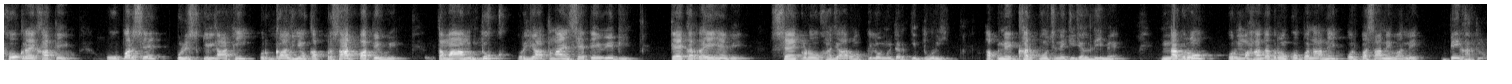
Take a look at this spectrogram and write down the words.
ठोकरें खाते, ऊपर से पुलिस की लाठी और गालियों का प्रसाद पाते हुए तमाम दुख और यातनाएँ सहते हुए भी तय कर रहे हैं वे, सैकड़ों हज़ारों किलोमीटर की दूरी अपने घर पहुँचने की जल्दी में नगरों और महानगरों को बनाने और बसाने वाले बेघर लोग।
